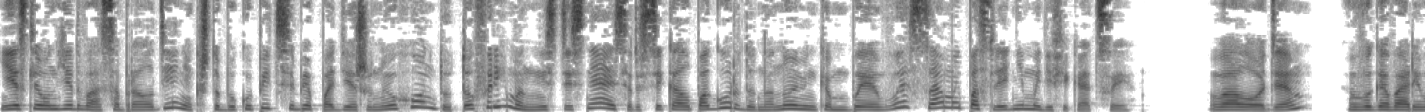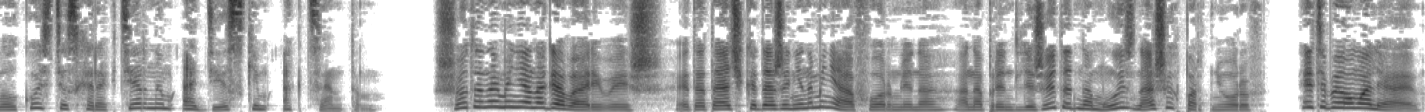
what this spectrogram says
Если он едва собрал денег, чтобы купить себе подержанную Хонду, то Фриман, не стесняясь, рассекал по городу на новеньком БМВ самой последней модификации. «Володя», — выговаривал Костя с характерным одесским акцентом. «Что ты на меня наговариваешь? Эта тачка даже не на меня оформлена. Она принадлежит одному из наших партнеров. Я тебя умоляю».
